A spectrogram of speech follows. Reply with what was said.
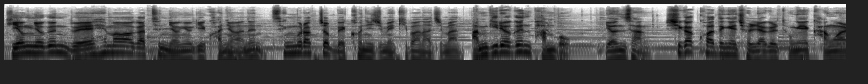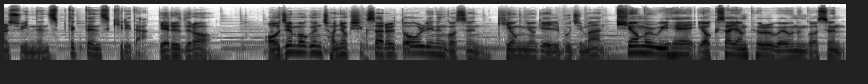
기억력은 뇌의 해마와 같은 영역이 관여하는 생물학적 메커니즘에 기반하지만 암기력은 반복, 연상, 시각화 등의 전략을 통해 강화할 수 있는 습득된 스킬이다. 예를 들어 어제 먹은 저녁 식사를 떠올리는 것은 기억력의 일부지만 시험을 위해 역사 연표를 외우는 것은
